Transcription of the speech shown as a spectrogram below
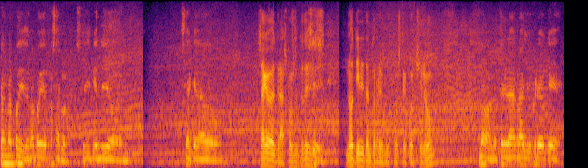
No, no ha podido, no ha podido pasarlo. Estoy viendo yo. Se ha quedado. Se ha quedado detrás. Pues entonces no tiene tanto rebufo este coche, ¿no? No, no tenerá yo creo que.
